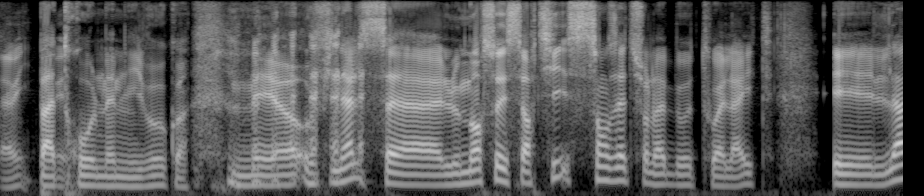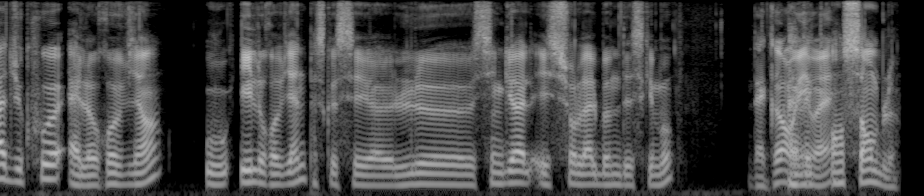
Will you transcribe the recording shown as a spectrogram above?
bah oui. Pas Mais- trop le même niveau, quoi. Mais euh, au final, ça- le morceau est sorti sans être sur la BO de Twilight. Et là, du coup, elle revient, ou ils reviennent, parce que c'est euh, le single est sur l'album d'Eskimo, D'accord, oui, ouais. Ensemble.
